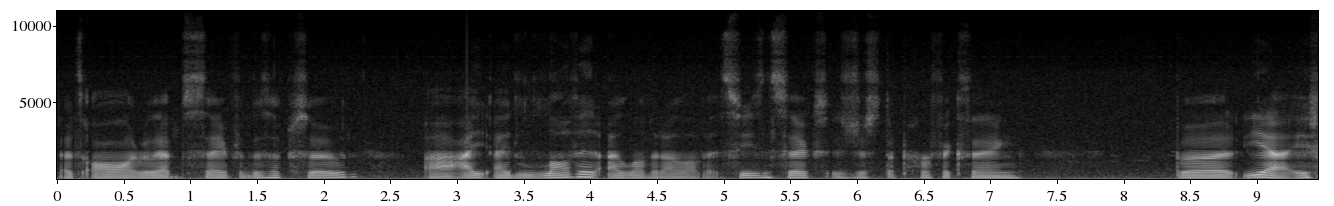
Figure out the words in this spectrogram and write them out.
that's all I really have to say for this episode. Uh, I, I love it, I love it, I love it. Season 6 is just the perfect thing. But yeah, it,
